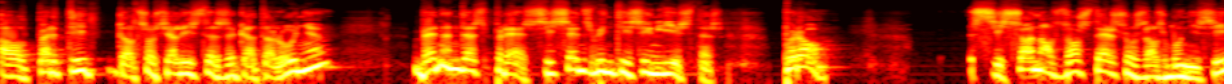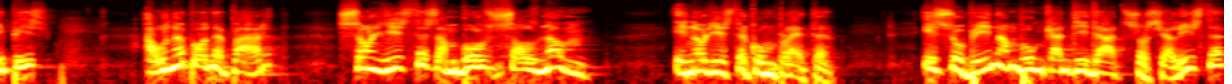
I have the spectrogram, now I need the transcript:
El Partit dels Socialistes de Catalunya venen després 625 llistes, però si són els dos terços dels municipis, a una bona part són llistes amb un sol nom i no llista completa. I sovint amb un candidat socialista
